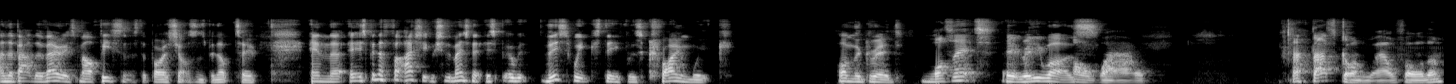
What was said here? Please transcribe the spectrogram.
and about the various malfeasance that Boris Johnson's been up to, in the it's been a fu- actually we should have mentioned it. It's, it this week, Steve, was Crime Week on the grid. Was it? It really was. Oh wow, that's gone well for them.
